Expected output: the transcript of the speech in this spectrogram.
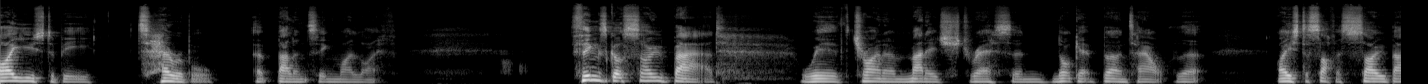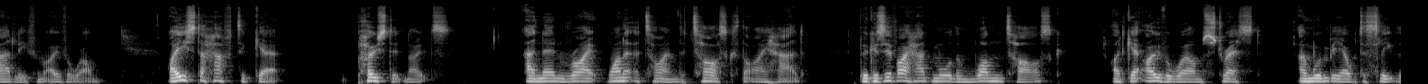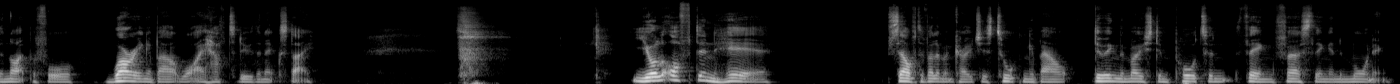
I used to be terrible at balancing my life. Things got so bad with trying to manage stress and not get burnt out that I used to suffer so badly from overwhelm. I used to have to get post it notes and then write one at a time the tasks that I had. Because if I had more than one task, I'd get overwhelmed, stressed, and wouldn't be able to sleep the night before, worrying about what I have to do the next day. You'll often hear self development coaches talking about doing the most important thing first thing in the morning.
